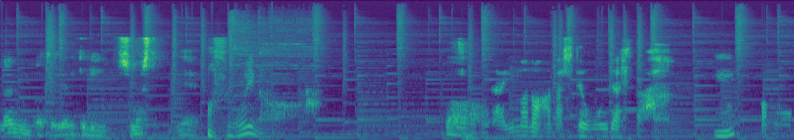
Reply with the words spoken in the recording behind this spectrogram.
何人かとやりとりしましたもんね。あ、すごいな。まあ、そうだ、今の話で思い出した。うん？あの、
